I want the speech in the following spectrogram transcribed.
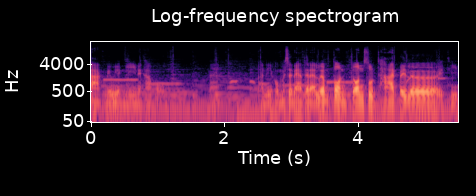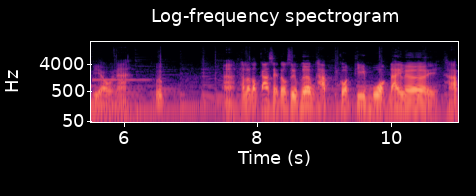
ลากนิ้วอย่างนี้นะครับผมนะอันนี้ผมไม่แสดงตั้งแต่เริ่มต้นจนสุดท้ายไปเลยทีเดียวนะปุ๊บอะถ้าเราต้องการใส่ตัวหนังสือเพิ่มครับ กดที่บวกได้เลยครับ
